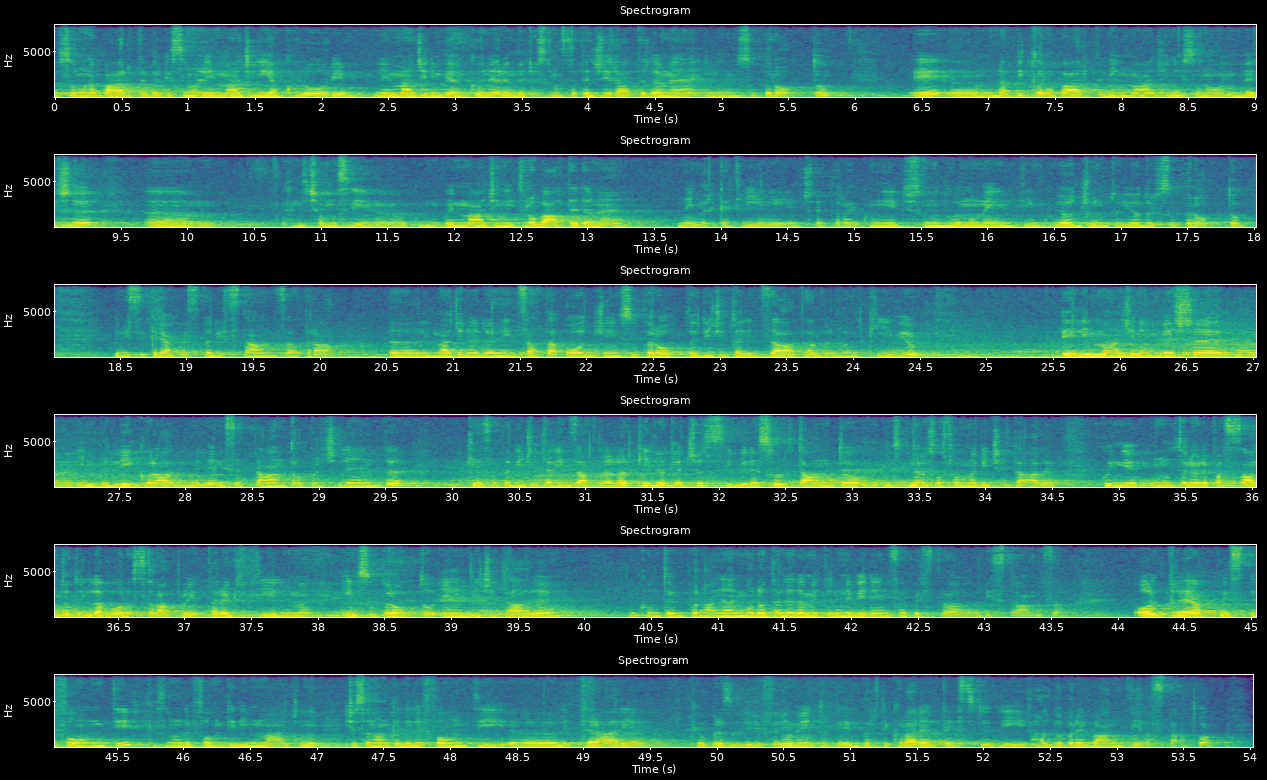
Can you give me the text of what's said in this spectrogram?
eh, sono una parte perché sono le immagini a colori. Le immagini in bianco e nero invece sono state girate da me in Super 8 e eh, una piccola parte di immagini sono invece, ehm, diciamo sì, eh, comunque immagini trovate da me nei mercatini, eccetera, e quindi ci sono due momenti in cui ho aggiunto io del Super 8. Quindi si crea questa distanza tra eh, l'immagine realizzata oggi in Super 8 e digitalizzata dall'archivio e l'immagine invece eh, in pellicola negli anni 70 o precedente che è stata digitalizzata dall'archivio che è accessibile soltanto nella sua forma digitale. Quindi un ulteriore passaggio del lavoro sarà proiettare il film in Super 8 e in digitale in contemporanea in modo tale da mettere in evidenza questa distanza. Oltre a queste fonti, che sono le fonti di immagini, ci sono anche delle fonti eh, letterarie che ho preso di riferimento, che in particolare il testo di Aldo Braibanti, La statua.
